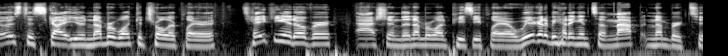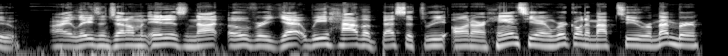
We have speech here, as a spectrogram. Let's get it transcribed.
goes to Sky, your number one controller player, taking it over Ashen, the number one PC player. We're going to be heading into map number two. All right, ladies and gentlemen, it is not over yet. We have a best of three on our hands here, and we're going to map two. Remember,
